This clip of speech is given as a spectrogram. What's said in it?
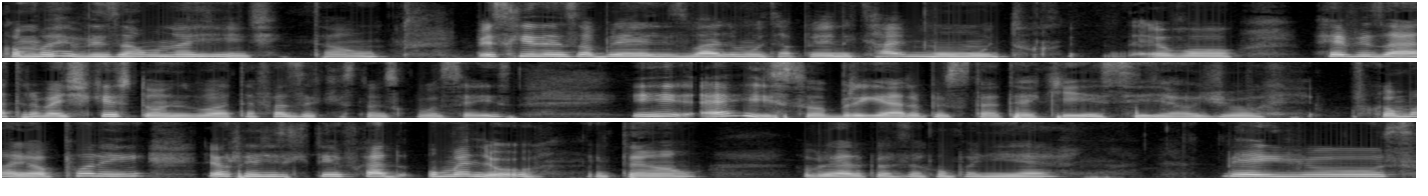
Como revisão, né, gente? Então, pesquisem sobre eles, vale muito a pena e cai muito. Eu vou revisar através de questões, vou até fazer questões com vocês. E é isso. Obrigada por estar até aqui. Esse áudio ficou maior, porém, eu acredito que tenha ficado o melhor. Então, obrigada pela sua companhia. Beijos!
